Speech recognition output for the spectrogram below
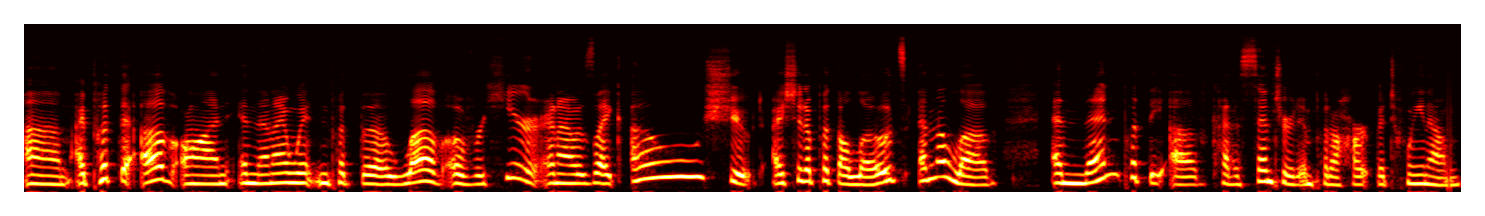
Um, I put the of on and then I went and put the love over here and I was like, oh shoot, I should have put the loads and the love and then put the of kind of centered and put a heart between them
